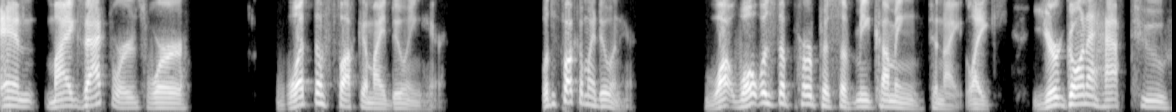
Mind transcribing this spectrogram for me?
And my exact words were, "What the fuck am I doing here? What the fuck am I doing here? What what was the purpose of me coming tonight? Like, you're gonna have to."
